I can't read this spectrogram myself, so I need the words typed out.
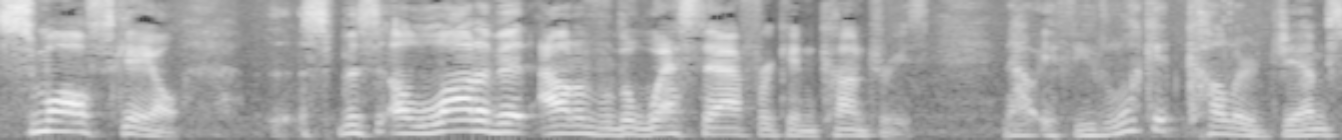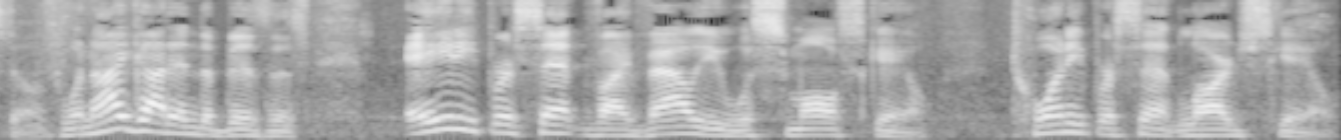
small scale. A lot of it out of the West African countries. Now, if you look at colored gemstones, when I got into business, 80% by value was small scale, 20% large scale.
